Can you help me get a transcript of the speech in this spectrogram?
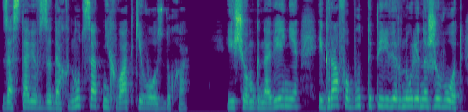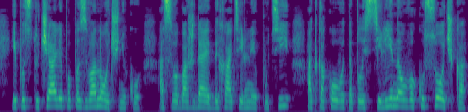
заставив задохнуться от нехватки воздуха. Еще мгновение, и графа будто перевернули на живот и постучали по позвоночнику, освобождая дыхательные пути от какого-то пластилинового кусочка,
